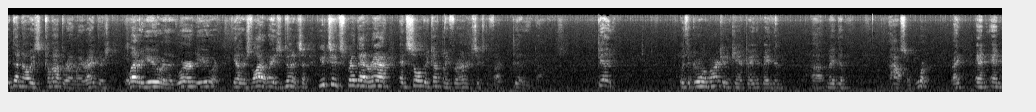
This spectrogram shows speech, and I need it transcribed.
it doesn't always come out the right way, right? There's the letter U or the word U, or, you know, there's a lot of ways of doing it. So YouTube spread that around and sold their company for $165 billion. Billion. With a guerrilla marketing campaign that made them, uh, made them household word, right? And, and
